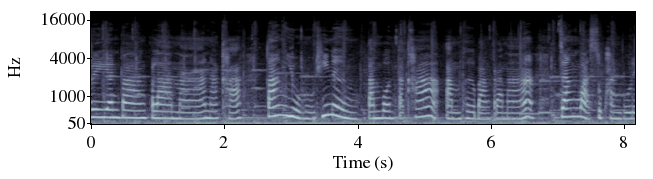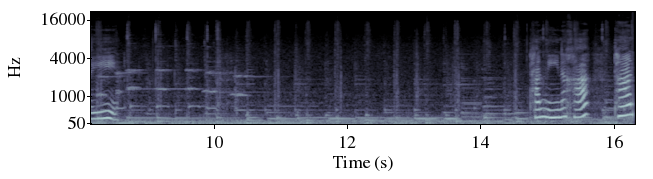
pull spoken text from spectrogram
เรียนบางปลาม้านะคะ ตั้งอยู่หมู่ที่ 1 ตำบลตะค่าอำเภอบางปลาม้า จังหวัดสุพรรณบุรีท่านนี้นะคะ ท่าน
